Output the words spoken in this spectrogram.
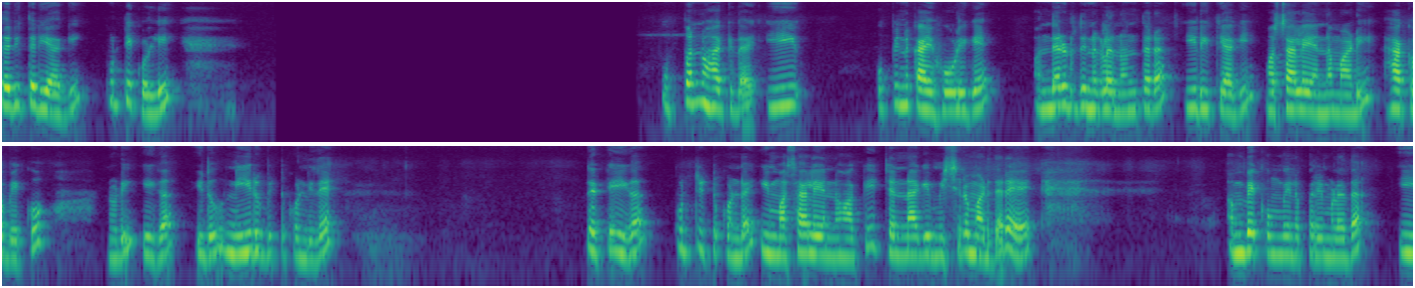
ತರಿ ತರಿಯಾಗಿ ಕುಟ್ಟಿಕೊಳ್ಳಿ. ಉಪ್ಪನ್ನು ಹಾಕಿದ ಈ ಉಪ್ಪಿನಕಾಯಿ ಹೋಳಿಗೆ ಒಂದೆರಡು ದಿನಗಳ ನಂತರ ಈ ರೀತಿಯಾಗಿ ಮಸಾಲೆಯನ್ನು ಮಾಡಿ ಹಾಕಬೇಕು. ನೋಡಿ, ಈಗ ಇದು ನೀರು ಬಿಟ್ಟುಕೊಂಡಿದೆ. ಇದಕ್ಕೆ ಈಗ ಕುಟ್ಟಿಟ್ಟುಕೊಂಡ ಈ ಮಸಾಲೆಯನ್ನು ಹಾಕಿ ಚೆನ್ನಾಗಿ ಮಿಶ್ರ ಮಾಡಿದರೆ ಅಂಬೆಕೊಂಬಿನ ಪರಿಮಳದ ಈ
